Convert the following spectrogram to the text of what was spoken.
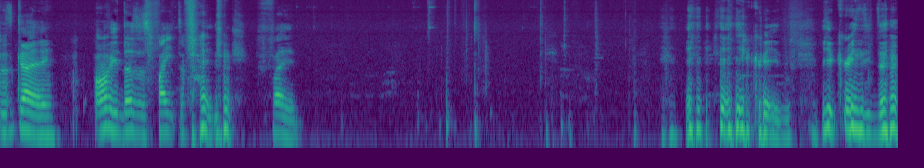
this guy, all he does is fight to fight, fight. you crazy. You crazy dude.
